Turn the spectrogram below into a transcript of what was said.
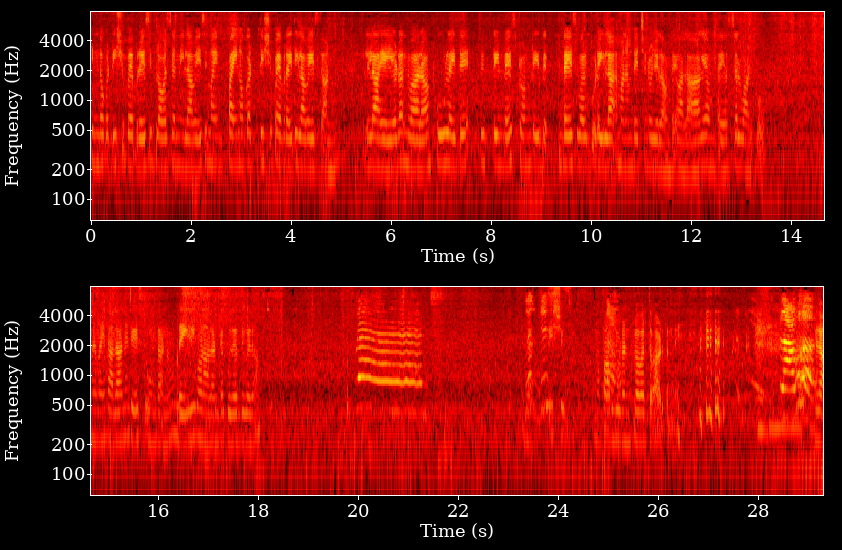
కింద ఒక టిష్యూ పేపర్ వేసి ఫ్లవర్స్ అన్ని ఇలా వేసి మై పైన ఒక టిష్యూ పేపర్ అయితే ఇలా వేస్తాను. ఇలా వేయడం ద్వారా పూలు అయితే ఫిఫ్టీన్ డేస్ ట్వంటీ డేస్ వరకు కూడా ఇలా మనం తెచ్చిన రోజు ఎలా ఉంటాయో అలాగే ఉంటాయి అస్సలు వాడిపో మేమైతే అలానే చేస్తూ ఉంటాను. డైలీ కొనాలంటే కుదరదు కదా. టిష్యూ మా పాప చూడండి ఫ్లవర్తో ఆడుతుంది. ఇలా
